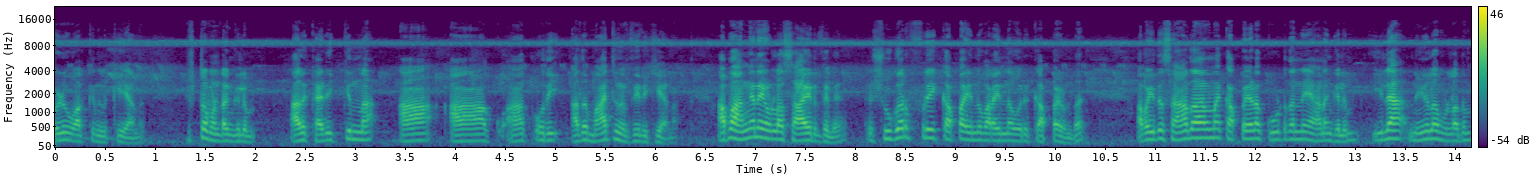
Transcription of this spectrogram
ഒഴിവാക്കി നിൽക്കുകയാണ്. ഇഷ്ടമുണ്ടെങ്കിലും അത് കഴിക്കുന്ന ആ ആ കൊതി അത് മാറ്റി നിർത്തിയിരിക്കുകയാണ്. അപ്പോൾ അങ്ങനെയുള്ള സാഹചര്യത്തിൽ ഷുഗർ ഫ്രീ കപ്പ എന്ന് പറയുന്ന ഒരു കപ്പയുണ്ട്. അപ്പോൾ ഇത് സാധാരണ കപ്പയുടെ കൂട്ട് തന്നെയാണെങ്കിലും ഇല നീളമുള്ളതും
